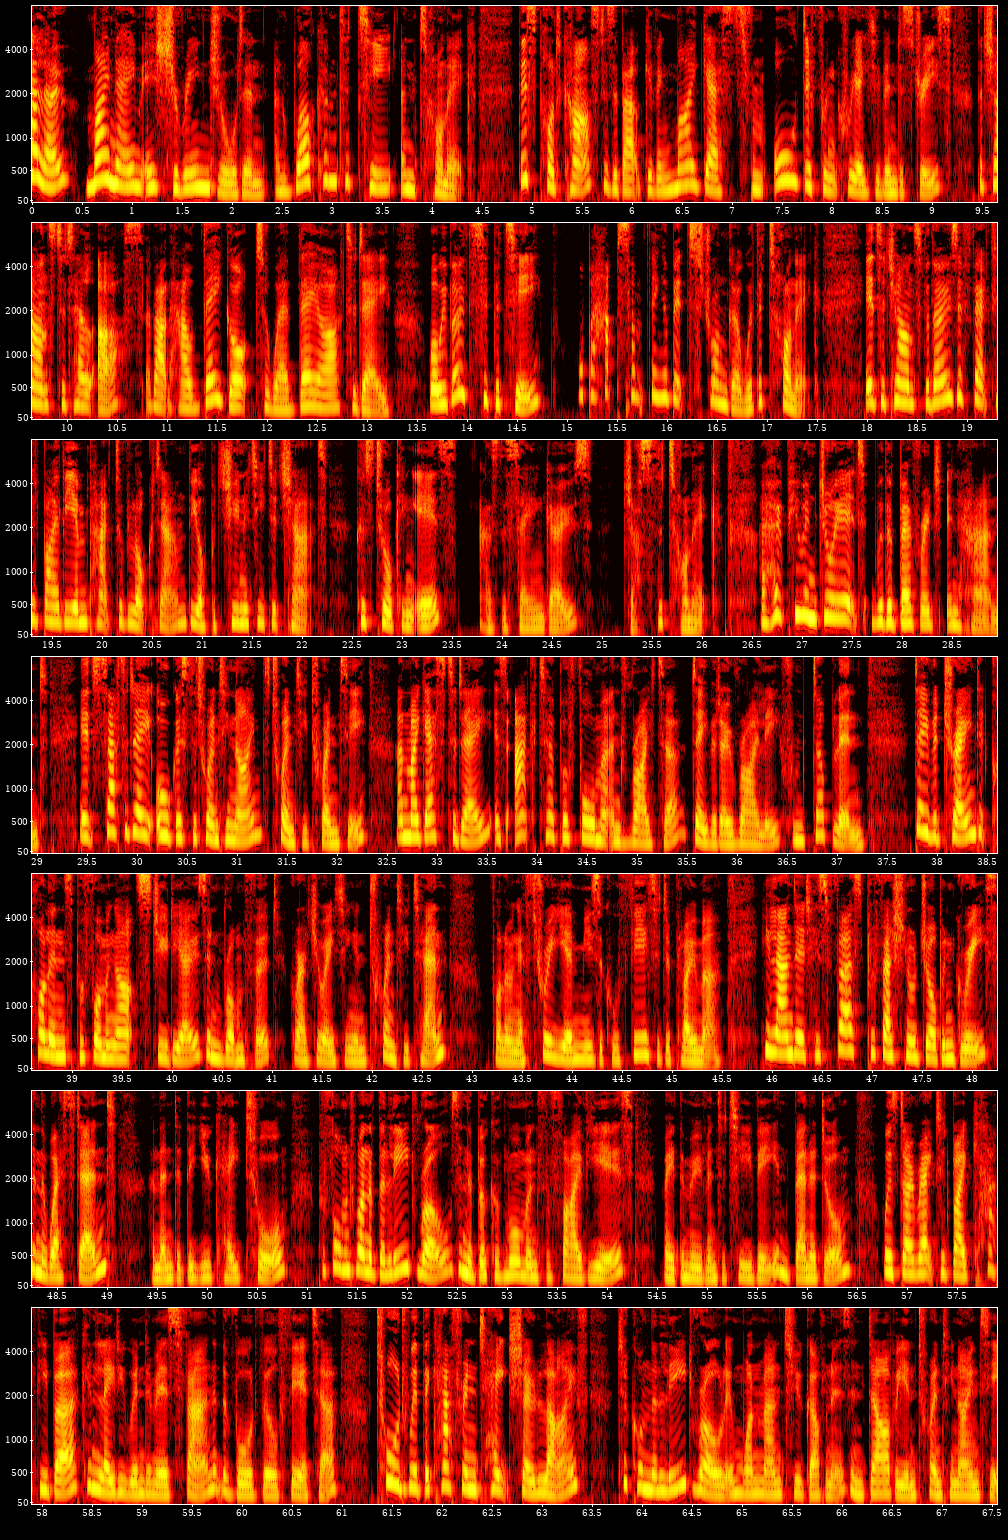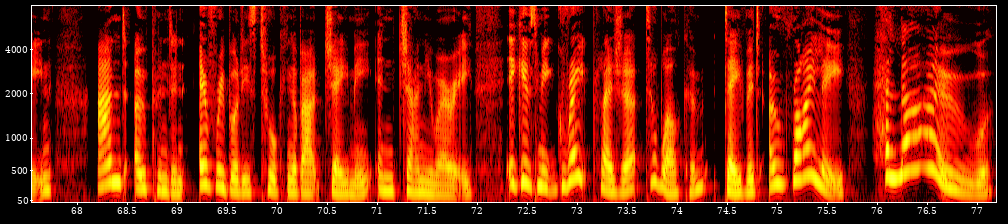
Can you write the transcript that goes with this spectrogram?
Hello, my name is Shireen Jordan, and welcome to Tea and Tonic. This podcast is about giving my guests from all different creative industries the chance to tell us about how they got to where they are today, while we both sip a tea, or perhaps something a bit stronger with a tonic. It's a chance for those affected by the impact of lockdown the opportunity to chat, because talking is, as the saying goes, just the tonic. I hope you enjoy it with a beverage in hand. It's Saturday, August the 29th, 2020, and my guest today is actor, performer, and writer David O'Reilly from Dublin. David trained at Colin's Performing Arts Studios in Romford, graduating in 2010 following a three year musical theatre diploma. He landed his first professional job in Grease in the West End and then did the UK tour, performed one of the lead roles in the Book of Mormon for five years, made the move into TV in Benidorm, was directed by Kathy Burke in Lady Windermere's Fan at the Vaudeville Theatre, toured with the Catherine Tate Show live, took on the lead role in One Man, Two Guvnors in Derby in 2019, and opened in Everybody's Talking About Jamie in January. It gives me great pleasure to welcome David O'Reilly. Hello!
